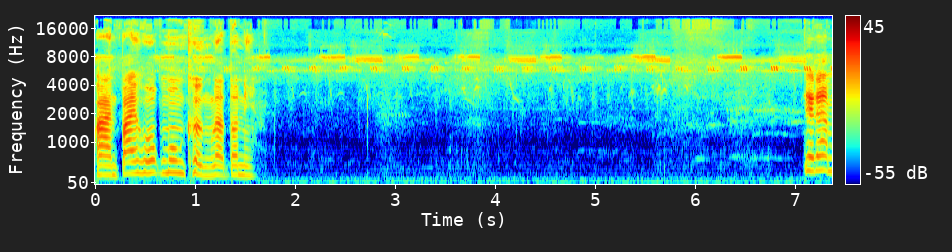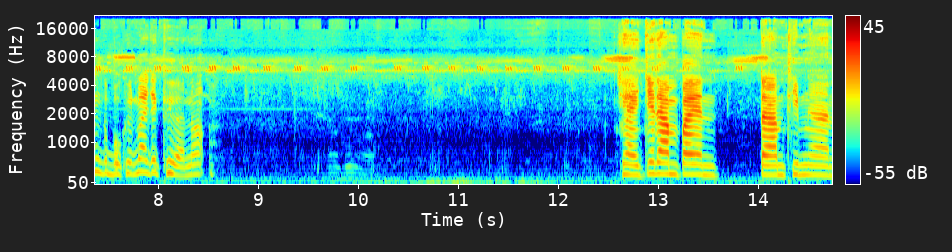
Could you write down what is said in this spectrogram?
ผ่านไปหกโมงครึ่งแล้วตอนนี้ เจ๊ดำก็บุกขึ้นมาจากเถื่อนเนาะใช่เจ๊ดำไปตามทีมงาน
